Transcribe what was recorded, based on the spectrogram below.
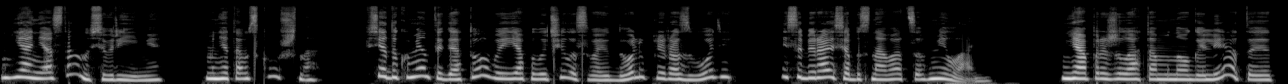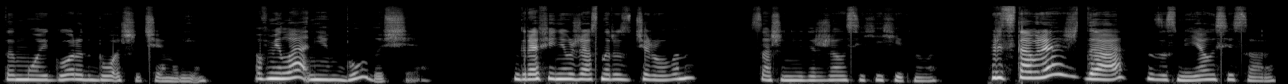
«Я не останусь в Риме. Мне там скучно. Все документы готовы, и я получила свою долю при разводе и собираюсь обосноваться в Милане. Я прожила там много лет, и это мой город больше, чем Рим. В Милане будущее. Графиня ужасно разочарована. Саша не удержалась и хихикнула. «Представляешь, да!» — засмеялась и Сара.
